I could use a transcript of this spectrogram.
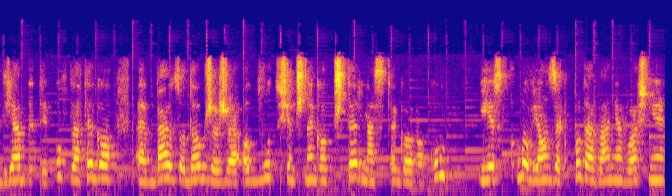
diabetyków, dlatego e, bardzo dobrze, że od 2014 roku jest obowiązek podawania właśnie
